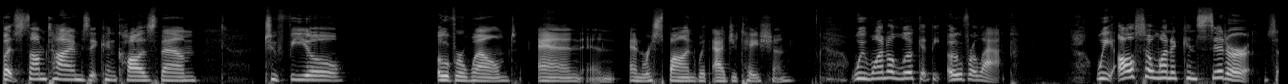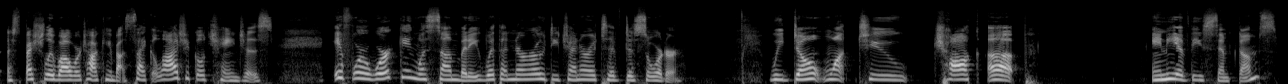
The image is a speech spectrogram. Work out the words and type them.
but sometimes it can cause them to feel overwhelmed and and and respond with agitation. We want to look at the overlap. We also want to consider especially while we're talking about psychological changes if we're working with somebody with a neurodegenerative disorder. We don't want to chalk up any of these symptoms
